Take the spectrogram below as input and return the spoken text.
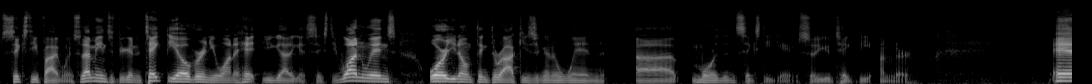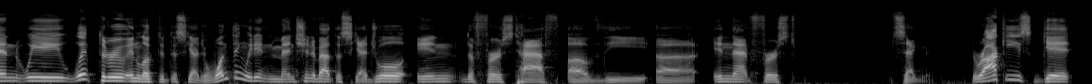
65 wins. So that means if you're going to take the over and you want to hit, you got to get 61 wins, or you don't think the Rockies are going to win uh, more than 60 games. So you take the under. And we went through and looked at the schedule. One thing we didn't mention about the schedule in the first half of the uh, in that first segment, the Rockies get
